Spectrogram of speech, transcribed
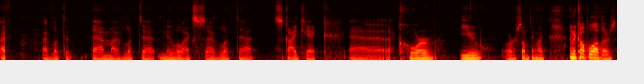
I've I've looked at them, I've looked at Nuvolex, I've looked at Skykick, uh, Core View or something like, and a couple others.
